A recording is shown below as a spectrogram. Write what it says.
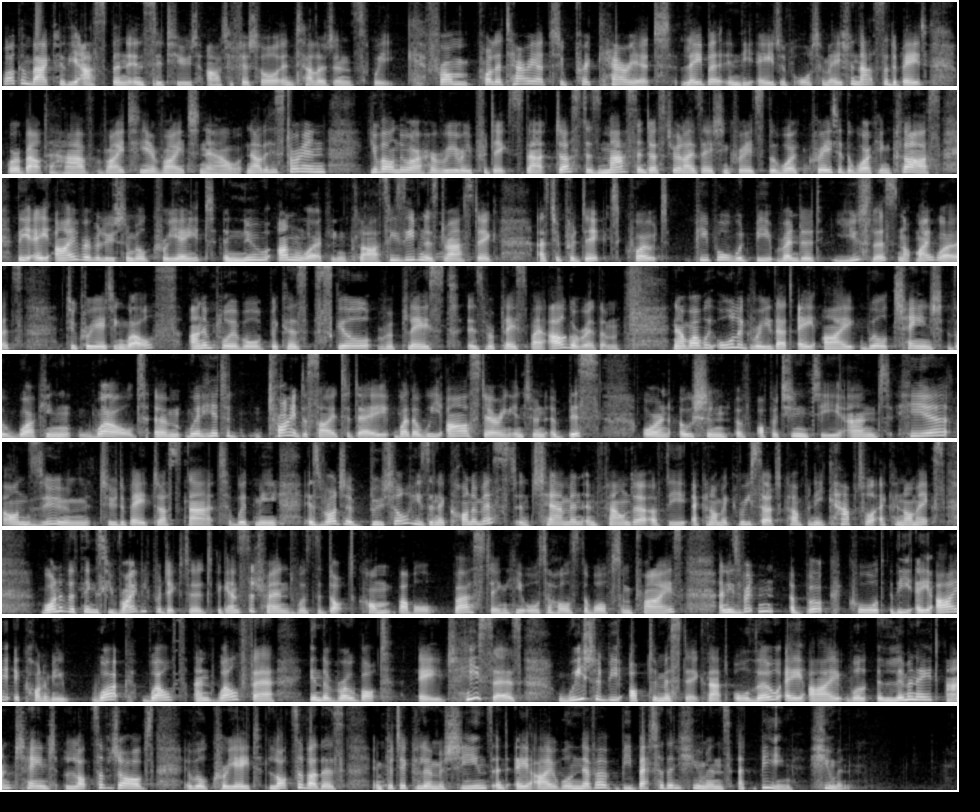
Welcome back to the Aspen Institute Artificial Intelligence Week. From proletariat to precariat, labor in the age of automation, that's the debate we're about to have right here, right now. Now, the historian Yuval Noah Harari predicts that just as mass industrialization the work, created the working class, the AI revolution will create a new unworking class. He's even as drastic as to predict, quote, people would be rendered useless, not my words, to creating wealth, unemployable because skill replaced is replaced by algorithm. Now, while we all agree that AI will change the working world, um, we're here to try and decide today whether we are staring into an abyss or an ocean of opportunity. And here on Zoom to debate just that with me is Roger Bootle. He's an economist and chairman and founder of the economic research company Capital Economics. One of the things he rightly predicted against the trend was the dot com bubble bursting. He also holds the Wolfson Prize, and he's written a book called The AI Economy Work, Wealth, and Welfare in the Robot Age. He says we should be optimistic that although AI will eliminate and change lots of jobs, it will create lots of others, in particular machines, and AI will never be better than humans at being human.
